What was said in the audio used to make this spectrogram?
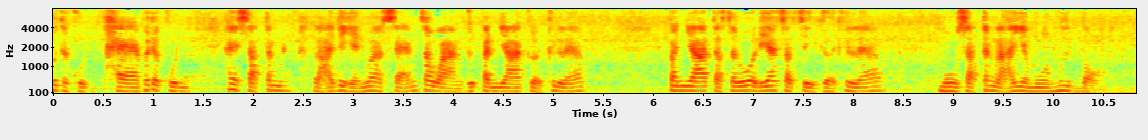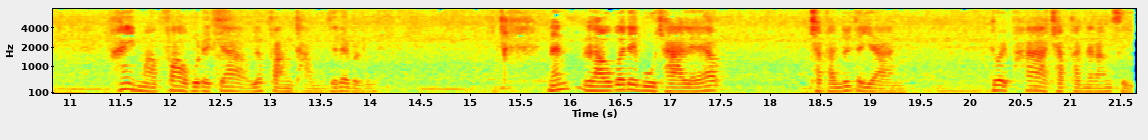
พุทธคุณแผ่พุทธคุณให้สัตว์ตั้งหลายได้เห็นว่าแสงสว่างคือปัญญาเกิดขึ้นแล้ว ปัญญาตรัสรู้อริยสัจสี่เกิดขึ้นแล้วหมูสัตว์ทั้งหลายอย่ามัวมืดบอดให้มาเฝ้าพระเจ้าแล้วฟังธรรมจะได้บรรลุนั้นเราก็ได้บูชาแล้วฉัพันธุจยาน ด้วยผ้าฉับพันรังสี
